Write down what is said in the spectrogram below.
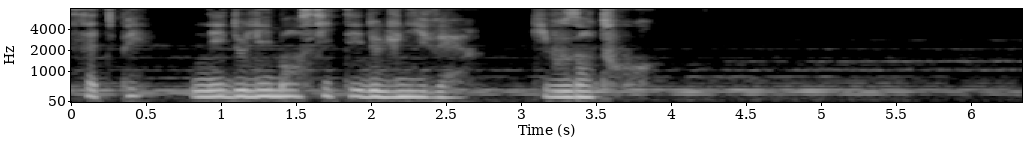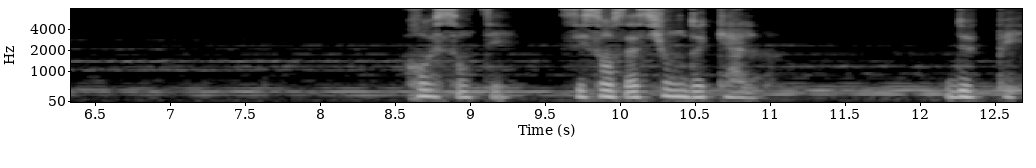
Cette paix naît de l'immensité de l'univers qui vous entoure. Ressentez ces sensations de calme, de paix.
